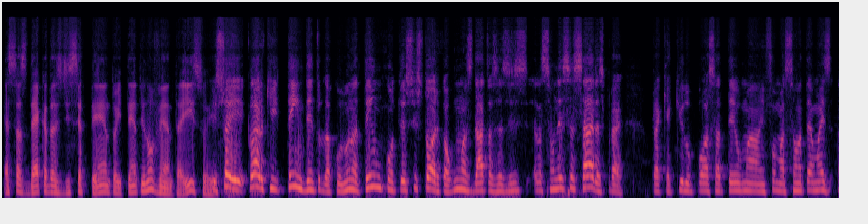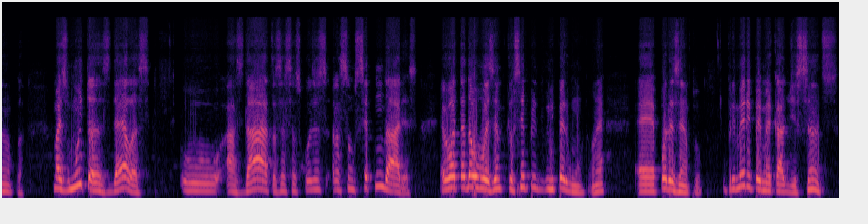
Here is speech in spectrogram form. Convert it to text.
essas décadas de 70, 80 e 90, é isso, Rick? Isso aí. Claro que tem dentro da coluna, tem um contexto histórico. Algumas datas, às vezes, elas são necessárias para para que aquilo possa ter uma informação até mais ampla. Mas muitas delas, o, as datas, essas coisas, elas são secundárias. Eu vou até dar um exemplo que eu sempre me pergunto, né? É, por exemplo, o primeiro hipermercado de Santos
